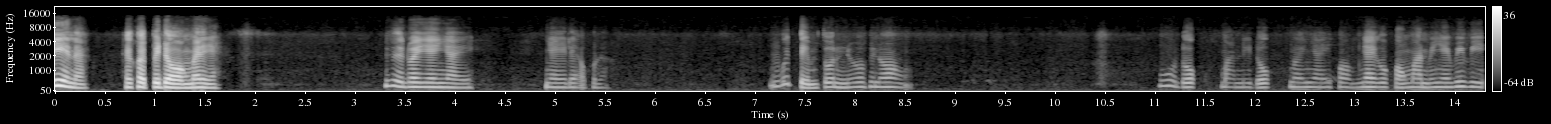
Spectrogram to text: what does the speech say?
นี่นะให้ค่อยไปดองแม่นี่นี่สิหน่วยใหญ่ๆใหญ่แล้วพุ่นน่ะอุ้ยเต็มต้นอยู่พี่น้องโอ้ดกบ้านนี้ดกหน่วยใหญ่พร้อมใหญ่กว่าของบ้านไม่ใหญ่วิวี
